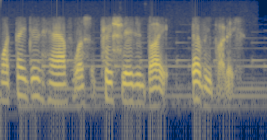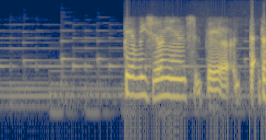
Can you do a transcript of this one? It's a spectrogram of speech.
what they did have was appreciated by everybody their resilience, their the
